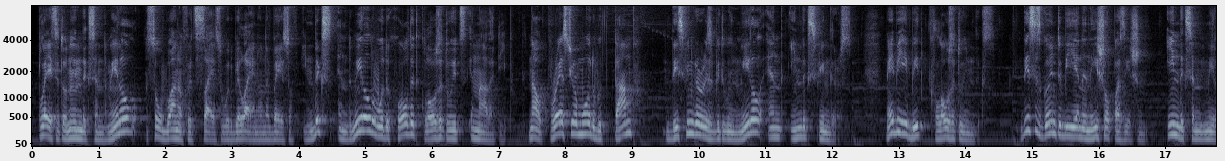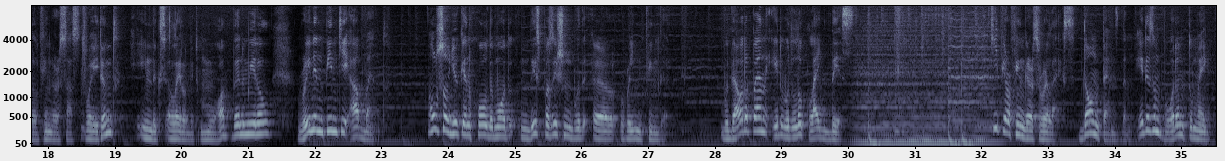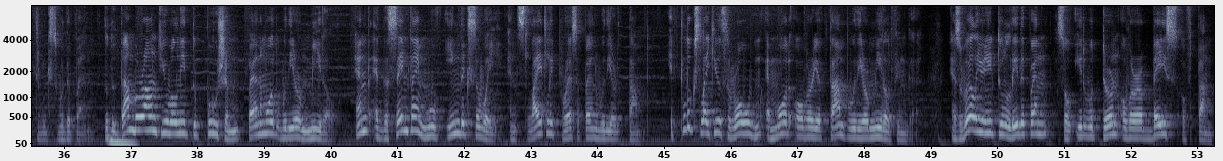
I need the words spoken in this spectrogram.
Place it on index and middle, so one of its sides would be lying on the base of index and middle would hold it closer to its another tip. Now press your mod with thumb, this finger is between middle and index fingers, maybe a bit closer to index. This is going to be an initial position, Index and middle fingers are straightened, index a little bit more than middle, ring and pinky are bent. Also you can hold the mod in this position with a ring finger. Without a pen it would look like this. Keep your fingers relaxed, don't tense them, it is important to make tricks with the pen. To do thumb around you will need to push a pen mod with your middle, and at the same time move index away and slightly press a pen with your thumb. It looks like you throw a mod over your thumb with your middle finger. As well you need to lead the pen so it would turn over a base of thumb.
